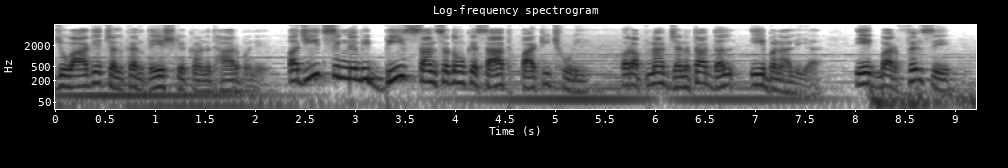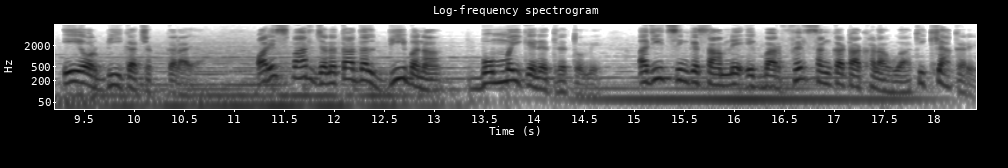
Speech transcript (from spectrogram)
जो आगे चलकर देश के कर्णधार बने। अजीत सिंह ने भी 20 सांसदों के साथ पार्टी छोड़ी और अपना जनता दल ए बना लिया। एक बार फिर से ए और बी का चक्कर आया। और इस बार जनता दल बी बना बोम्बई के नेतृत्व में। अजीत सिंह के सामने एक बार फिर संकट आ खड़ा हुआ कि क्या करें?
